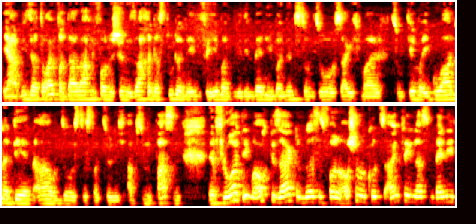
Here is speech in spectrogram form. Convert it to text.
ja, wie gesagt, auch einfach da nach wie vor eine schöne Sache, dass du dann eben für jemanden wie den Benny übernimmst und so, sage ich mal, zum Thema Iguana, DNA und so ist das natürlich absolut passend. Der Flo hat eben auch gesagt, und du hast es vorhin auch schon mal kurz anklingen lassen, Benny,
